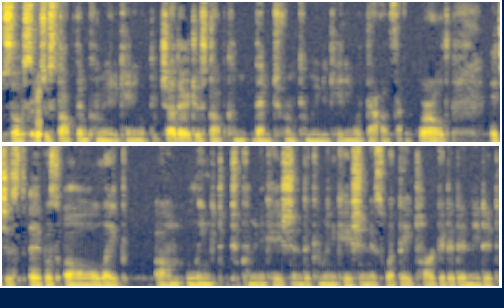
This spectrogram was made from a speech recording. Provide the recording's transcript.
so to stop them communicating with each other to stop them from communicating with the outside world. It just it was all like um, linked to communication. The communication is what they targeted and needed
